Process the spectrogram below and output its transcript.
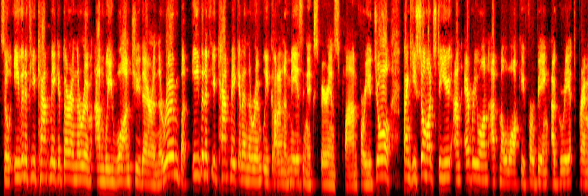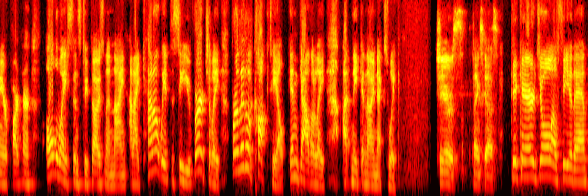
So even if you can't make it there in the room, and we want you there in the room, but even if you can't make it in the room, we've got an amazing experience plan for you. Joel, thank you so much to you and everyone at Milwaukee for being a great premier partner all the way since 2009. And I cannot wait to see you virtually for a little cocktail in Gatherly at NECA Now next week. Cheers. Thanks, guys. Take care, Joel. I'll see you then.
